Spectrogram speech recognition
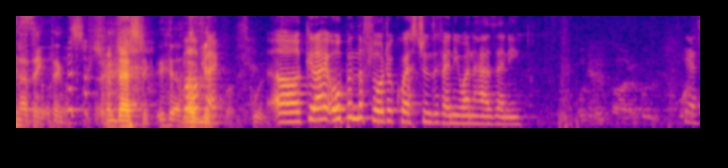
Nothing, thanks. It's fantastic. Lovely. Perfect. Uh, can I open the floor to questions if anyone has any? Yes.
